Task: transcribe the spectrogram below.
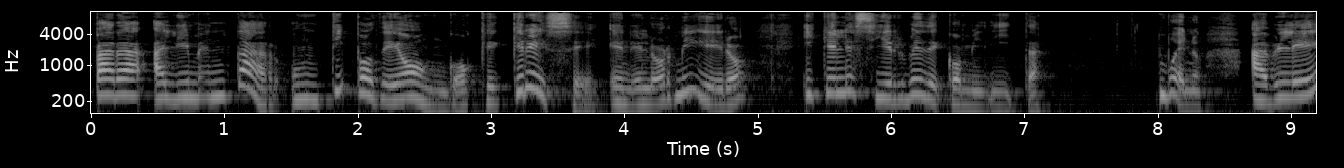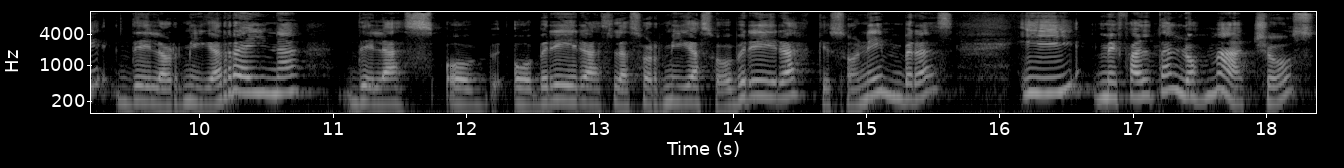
para alimentar un tipo de hongo que crece en el hormiguero y que le sirve de comidita. Bueno, hablé de la hormiga reina, de las obreras, las hormigas obreras, que son hembras, y me faltan los machos,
